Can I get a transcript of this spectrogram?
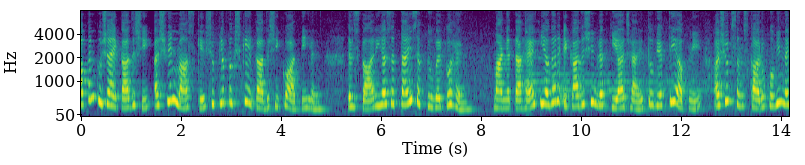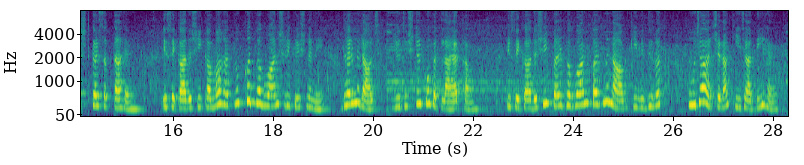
पापन कुशा एकादशी अश्विन मास के शुक्ल पक्ष की एकादशी को आती है। इस बार यह 27 अक्टूबर को है। मान्यता है कि अगर एकादशी व्रत किया जाए तो व्यक्ति अपने अशुभ संस्कारों को भी नष्ट कर सकता है। इस एकादशी का महत्व खुद भगवान श्री कृष्ण ने धर्मराज युधिष्ठिर को बतलाया था। इस एकादशी पर भगवान पद्मनाभ की विधिवत पूजा अर्चना की जाती है।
